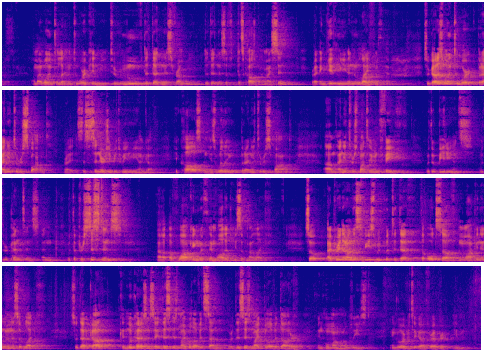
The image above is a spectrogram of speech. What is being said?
Am I willing to let him to work in me, to remove the deadness from me, the deadness of, that's caused by my sin, right? And give me a new life with him. So God is willing to work, but I need to respond, right? It's the synergy between me and God. He calls and He's willing, but I need to respond. Um, I need to respond to Him in faith, with obedience, with repentance, and with the persistence uh, of walking with Him all the days of my life. So I pray that on this feast we put to death the old self and walk in the newness of life, so that God can look at us and say, This is my beloved Son, or this is my beloved daughter, in whom I'm well pleased. And glory be to God forever. Amen.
